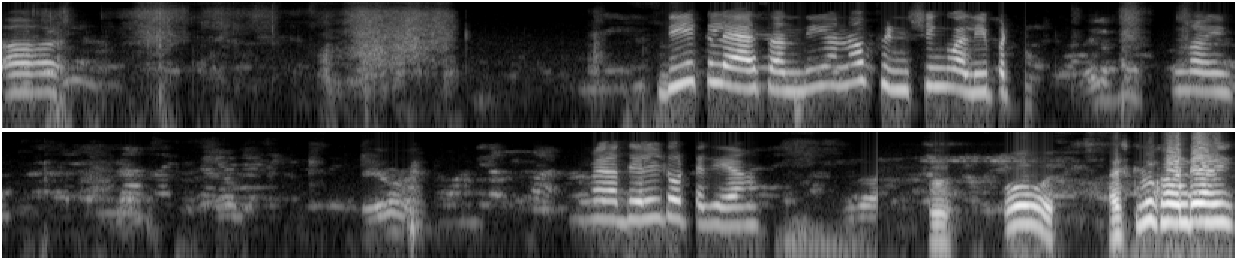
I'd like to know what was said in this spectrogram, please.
ਅਹ ਦੀ ਕਲਾਸ ਆਂਦੀ ਆ ਨਾ ਫਿਨਿਸ਼ਿੰਗ ਵਾਲੀ ਪੱਟੀ ਨਹੀਂ। ਮੇਰਾ ਦਿਲ ਟੁੱਟ ਗਿਆ। ਹੂੰ। ਉਹ ਆਈਸਕ੍ਰੀਮ ਖਾਣ ਡਿਆ ਸੀ?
